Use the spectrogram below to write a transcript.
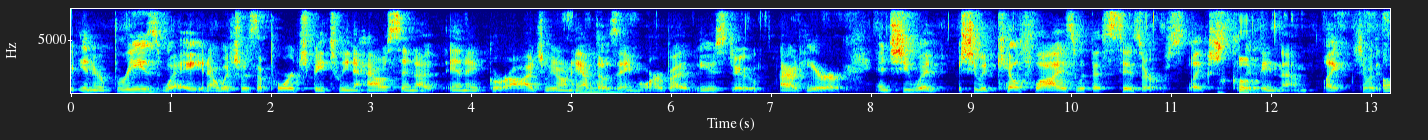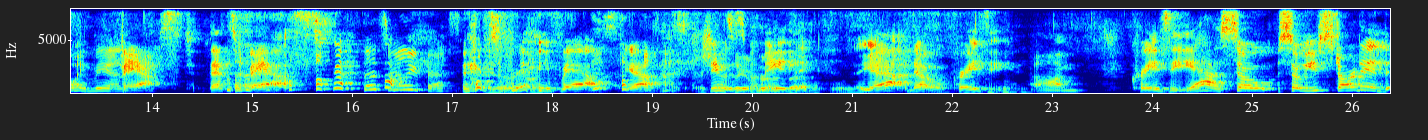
in her breezeway, you know, which was a porch between a house and a in a garage. We don't have those anymore, but we used to out here. And she would she would kill flies with a scissors, like clipping them. Like she was Oh, like man. fast. That's fast. That's really fast. That's Yeah. really fast. Yeah, she was say I've amazing. heard of that before. Yeah, no, crazy. um, crazy. Yeah. So, so you started,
